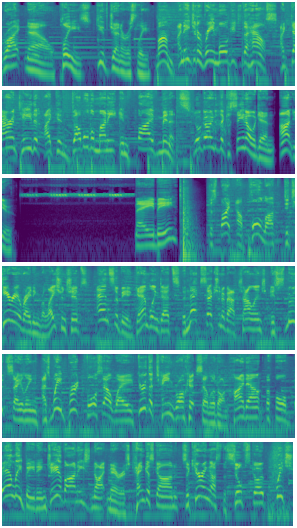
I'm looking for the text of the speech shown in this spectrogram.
right now. Please, give generously. Mum, I need you to remortgage the house. I guarantee that I can double the money in five minutes. You're going to the casino again, aren't you? Maybe. Despite our poor luck, deteriorating relationships, and severe gambling debts, the next section of our challenge is smooth sailing as we brute force our way through the Team Rocket Celadon hideout before barely beating Giovanni's nightmarish Kangaskhan, securing us the Silph Scope, which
